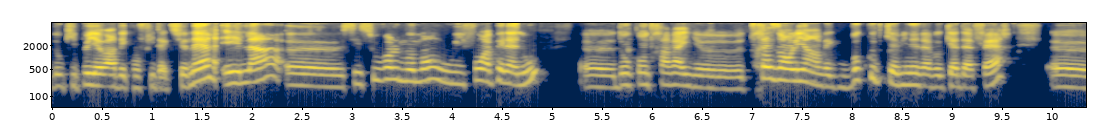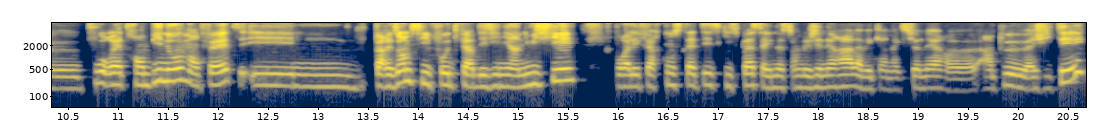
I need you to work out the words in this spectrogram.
donc, il peut y avoir des conflits d'actionnaires. Et là, c'est souvent le moment où ils font appel à nous euh, donc, on travaille euh, très en lien avec beaucoup de cabinets d'avocats d'affaires euh, pour être en binôme, en fait. Et mm, par exemple, s'il faut faire désigner un huissier pour aller faire constater ce qui se passe à une assemblée générale avec un actionnaire un peu agité,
